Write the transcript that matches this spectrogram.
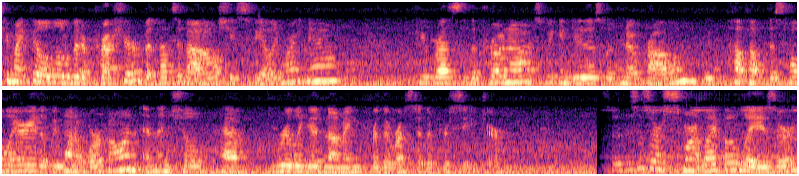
she might feel a little bit of pressure, but that's about all she's feeling right now. Few breaths of the Pro-Nox, we can do this with no problem. We puff up this whole area that we want to work on and then she'll have really good numbing for the rest of the procedure. So this is our Smart Lipo laser.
